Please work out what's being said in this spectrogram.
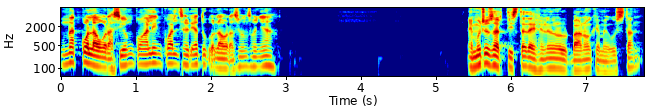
una colaboración con alguien, ¿cuál sería tu colaboración soñada? Hay muchos artistas de género urbano que me gustan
